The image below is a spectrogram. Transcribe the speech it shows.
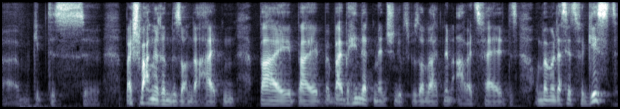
ähm, gibt es äh, bei Schwangeren Besonderheiten, bei, bei, bei behinderten Menschen gibt es Besonderheiten im Arbeitsverhältnis. Und wenn man das jetzt vergisst,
